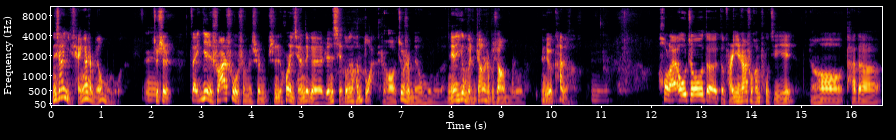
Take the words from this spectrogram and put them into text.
你想以前应该是没有目录的，嗯，就是在印刷术什么是是或者以前这个人写东西很短的时候，就是没有目录的。你看一个文章是不需要有目录的，你就看就完了。嗯后来欧洲的等反正印刷术很普及，然后它的，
